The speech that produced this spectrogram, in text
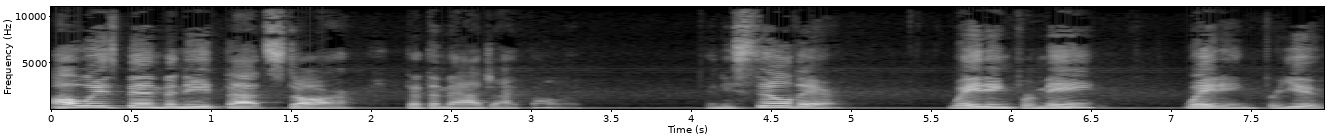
always been beneath that star that the Magi followed. And he's still there, waiting for me, waiting for you.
